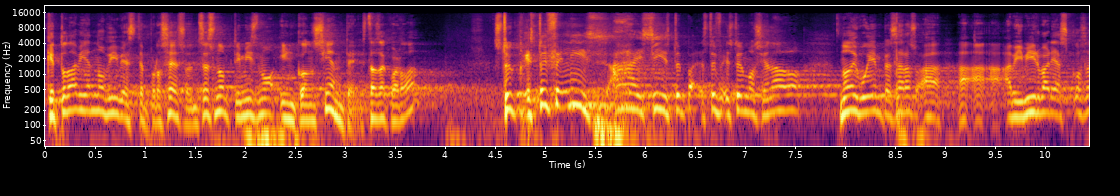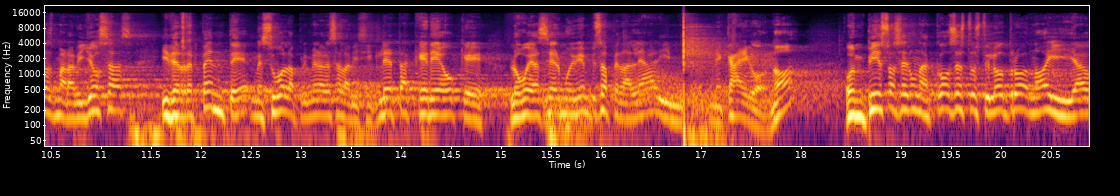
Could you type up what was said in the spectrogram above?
que todavía no vive este proceso. Entonces es un optimismo inconsciente, ¿estás de acuerdo? Estoy, feliz, ay, sí, estoy, estoy, emocionado, ¿no? Y voy a empezar a, vivir varias cosas maravillosas y de repente me subo la primera vez a la bicicleta, creo que lo voy a hacer muy bien, empiezo a pedalear y me caigo, ¿no? O empiezo a hacer una cosa, esto, esto y lo otro, ¿no? Y ya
